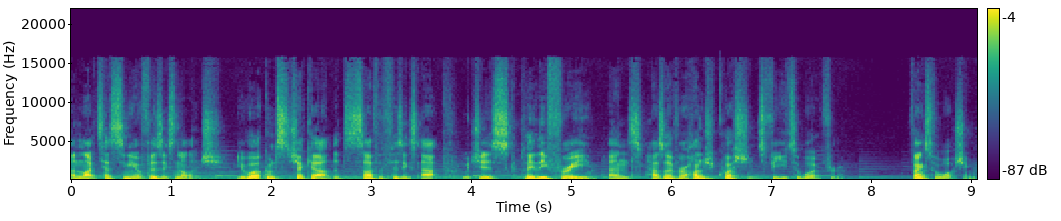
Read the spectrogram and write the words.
and like testing your physics knowledge, you're welcome to check out the Decipher Physics app, which is completely free and has over 100 questions for you to work through. Thanks for watching.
